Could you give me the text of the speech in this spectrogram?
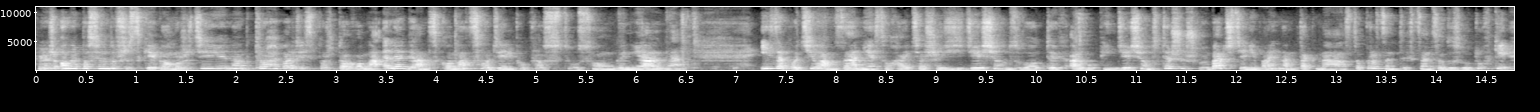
Ponieważ one pasują do wszystkiego. Możecie je na trochę bardziej sportowo, na elegancko, na co dzień. Po prostu są genialne. I zapłaciłam za nie, słuchajcie, 60 zł albo 50. Też już wybaczcie, nie pamiętam tak na 100% tych cen co do złotówki,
